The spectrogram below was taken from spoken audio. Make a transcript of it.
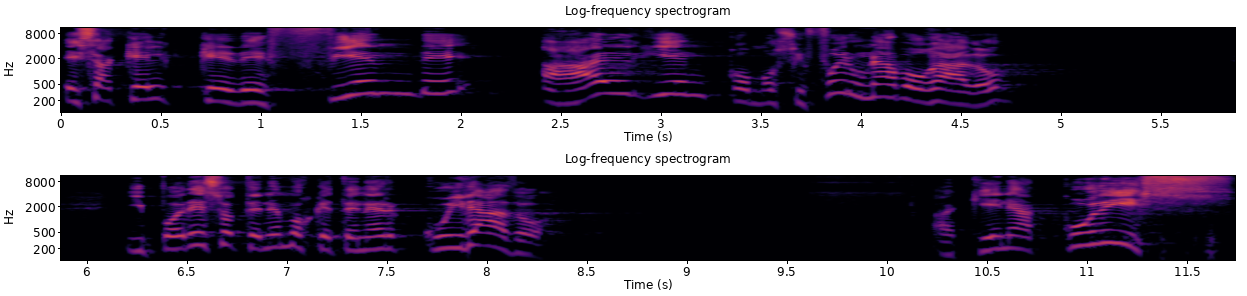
es aquel que defiende a alguien como si fuera un abogado, y por eso tenemos que tener cuidado a quien acudís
